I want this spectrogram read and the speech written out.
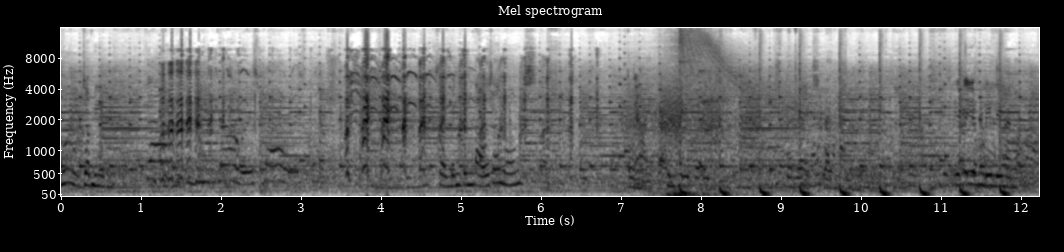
Ako, Jamil. 17,000, no? Oh my. Ito yung lilihan mo.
